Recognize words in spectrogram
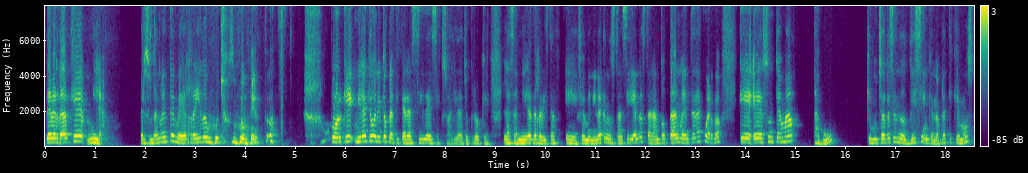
De verdad que, mira, personalmente me he reído en muchos momentos. Porque mira qué bonito platicar así de sexualidad. Yo creo que las amigas de revista eh, femenina que nos están siguiendo estarán totalmente de acuerdo que es un tema tabú, que muchas veces nos dicen que no platiquemos,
